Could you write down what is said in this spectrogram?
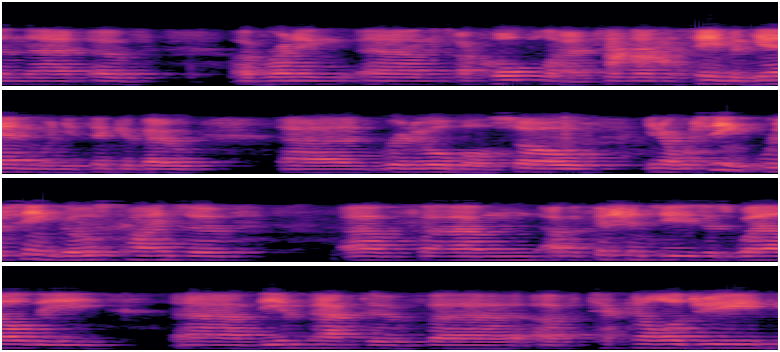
than that of running um, a coal plant. And then the same again, when you think about uh, renewables. So, you know, we're seeing those kinds um, of efficiencies as well. The uh, impact of technology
